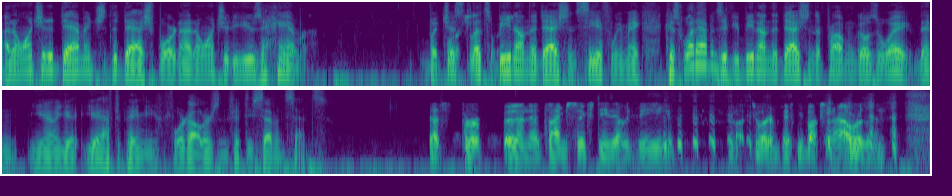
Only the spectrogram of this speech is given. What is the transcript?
I don't want you to damage the dashboard, and I don't want you to use a hammer. But just let's beat on the dash and see if we make. Because what happens if you beat on the dash and the problem goes away? Then you know you you have to pay me four dollars and fifty seven cents. That's per. Then that times sixty, that would be about two hundred and fifty bucks an hour. Then,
